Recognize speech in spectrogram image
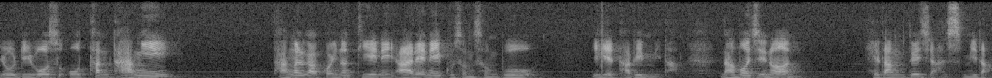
요 리보스 오탄당이 당을 갖고 있는 DNA, RNA 구성 성분. 이게 답입니다. 나머지는 해당되지 않습니다.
